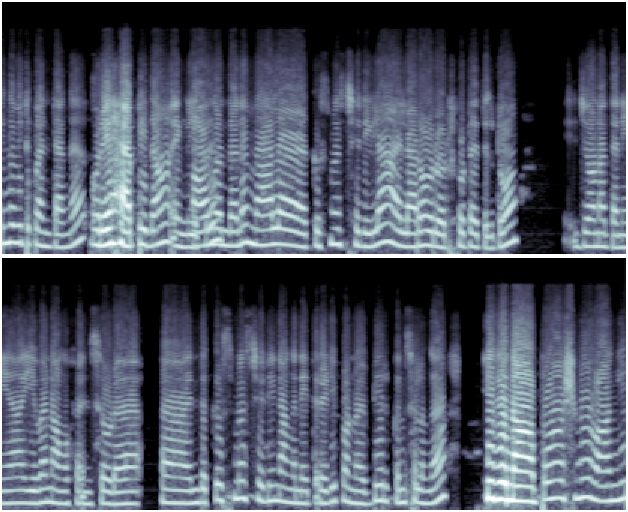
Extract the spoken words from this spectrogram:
எங்கள் வீட்டுக்கு வந்துட்டாங்க. ஒரே ஹாப்பி தான் எங்களுக்கு. அவங்க வந்தோடனே மேலே கிறிஸ்மஸ் செடியில் எல்லாரும் ஒரு ஒரு ஃபோட்டோ எடுத்துக்கிட்டோம். ஜோனா தனியாக ஈவன் அவங்க ஃப்ரெண்ட்ஸோட இந்த கிறிஸ்மஸ் செடி நாங்கள் நேற்று ரெடி பண்ணோம். எப்படி இருக்குன்னு சொல்லுங்கள் இது நான் போன வருஷமே வாங்கி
